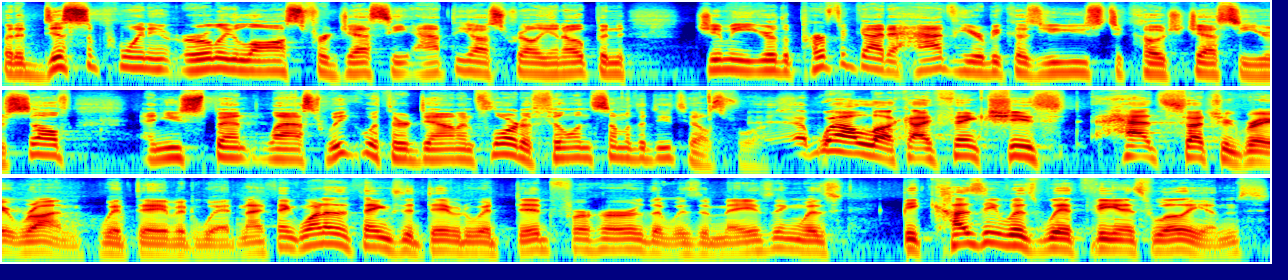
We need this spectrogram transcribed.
but a disappointing early loss for Jesse at the Australian Open. Jimmy, you're the perfect guy to have here because you used to coach Jesse yourself, and you spent last week with her down in Florida. Fill in some of the details for us. Uh, well, look, I think she's had such a great run with David Witt. And I think one of the things that David Witt did for her that was amazing was because he was with Venus Williams,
